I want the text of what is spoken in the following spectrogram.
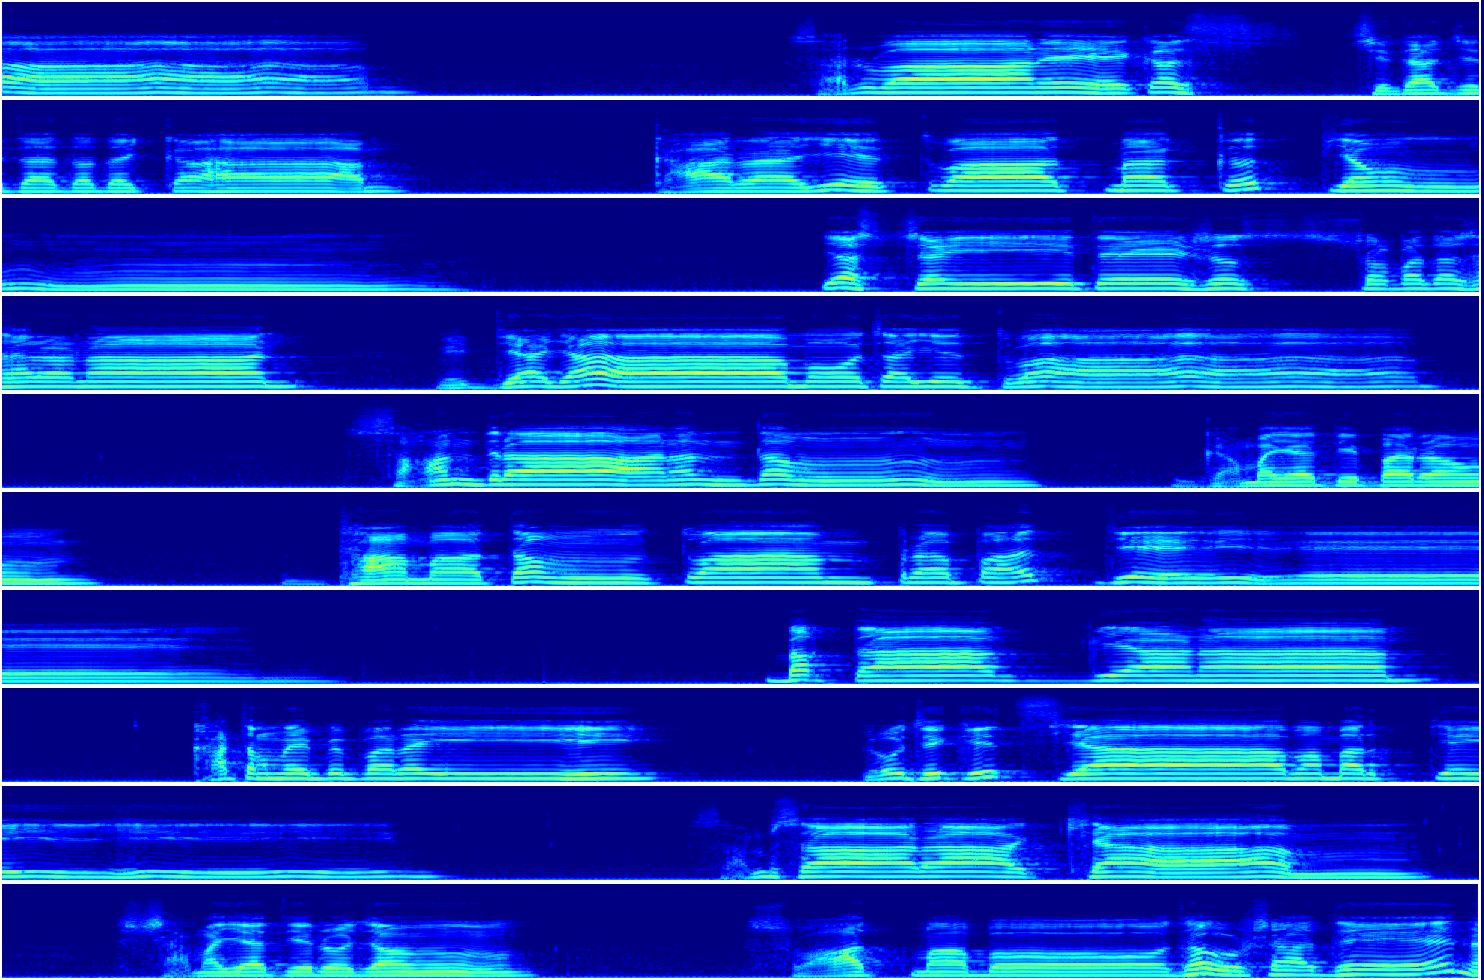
सर्वानेकश्चिदचिददैकः कारयित्वात्मकृत्यम्। यश्चैतेषु स्वपदशरणान् विद्यया मोचयित्वा सान्द्रानन्दं गमयति परं धमतं त्वां प्रपद्ये। भक्ताज्ञानां कथमपि परैः यो चिकित्स्याममर्त्यैः संसाराख्यां शमयति रुजं स्वात्मबोधौषधेन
